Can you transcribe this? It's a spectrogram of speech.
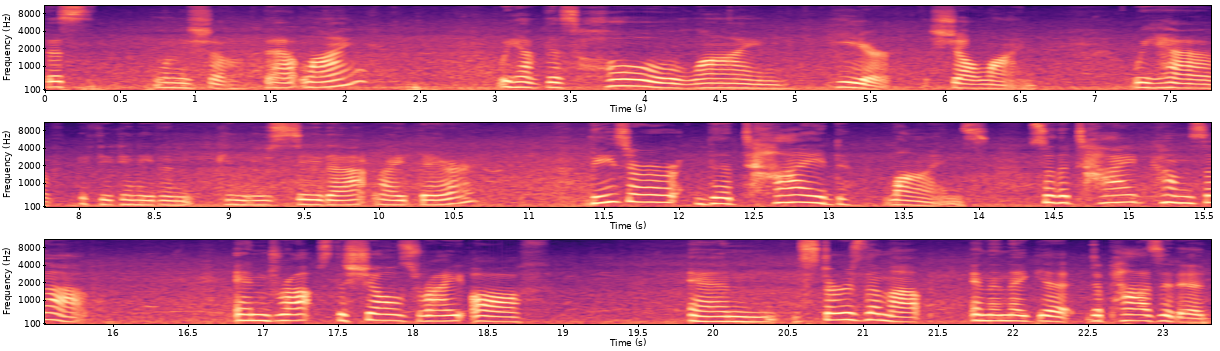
this, let me show, that line. We have this whole line here, shell line. We have, if you can even, can you see that right there? These are the tide lines. So the tide comes up and drops the shells right off and stirs them up and then they get deposited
